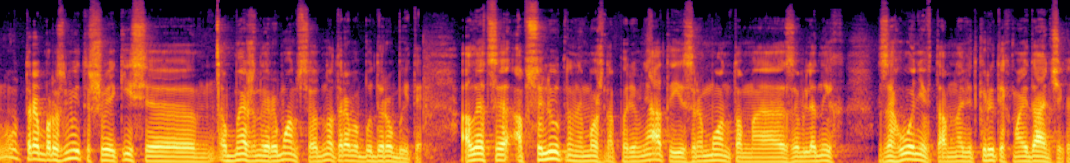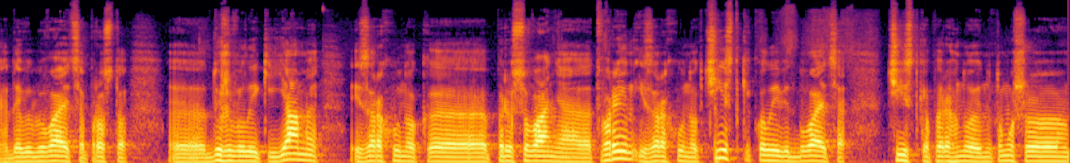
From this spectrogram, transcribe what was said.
ну, треба розуміти, що якийсь е, обмежений ремонт все одно треба буде робити. Але це абсолютно не можна порівняти із ремонтом земляних загонів там на відкритих майданчиках, де вибиваються просто дуже великі ями, і за рахунок пересування тварин, і за рахунок чистки, коли відбувається чистка перегною. Ну тому що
